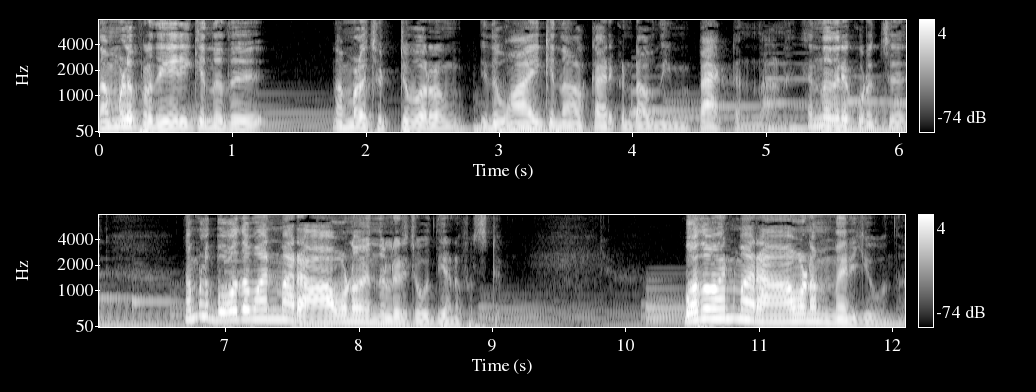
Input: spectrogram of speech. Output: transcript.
നമ്മൾ പ്രതികരിക്കുന്നത് നമ്മളെ ചുറ്റുപുറം ഇത് വായിക്കുന്ന ആൾക്കാർക്ക് ഉണ്ടാകുന്ന ഇമ്പാക്റ്റ് എന്താണ്? എന്നതിനെക്കുറിച്ച് നമ്മൾ ബോധവാന്മാരാവണോ എന്നുള്ളൊരു ചോദ്യമാണ് ഫസ്റ്റ് ബോധവാന്മാരാവണം എന്ന് എനിക്ക് തോന്നുന്നത്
